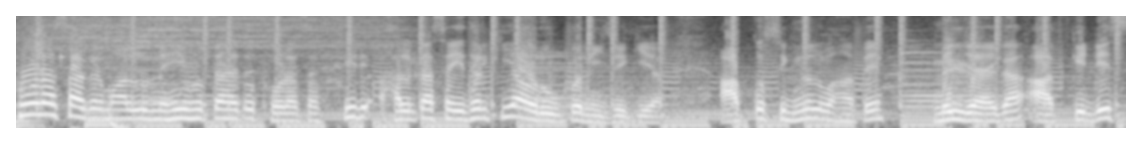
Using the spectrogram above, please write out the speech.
थोड़ा सा अगर मान लो नहीं होता है तो थोड़ा सा फिर हल्का सा इधर किया और ऊपर नीचे किया। आपको सिग्नल वहाँ पे मिल जाएगा। आपकी डिश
